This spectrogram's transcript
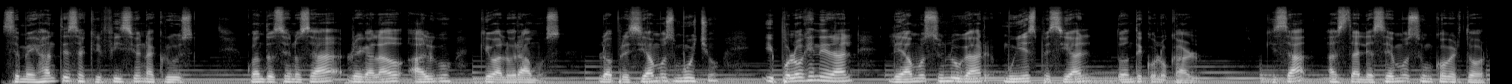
semejante sacrificio en la cruz cuando se nos ha regalado algo que valoramos, lo apreciamos mucho y por lo general le damos un lugar muy especial donde colocarlo. Quizá hasta le hacemos un cobertor.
